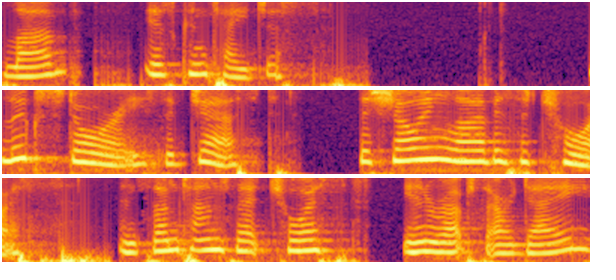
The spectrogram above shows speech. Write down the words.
Love is contagious. Luke's story suggests that showing love is a choice, and sometimes that choice interrupts our day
